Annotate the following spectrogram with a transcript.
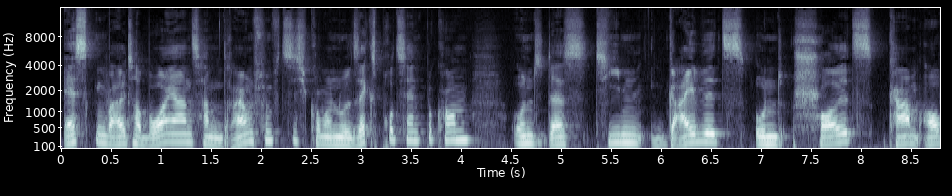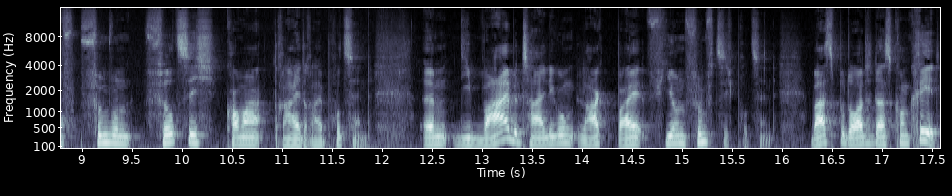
Esken, Walter Borjans haben 53,06 Prozent bekommen und das Team Geiwitz und Scholz kam auf 45,33 Prozent. Ähm, die Wahlbeteiligung lag bei 54 Prozent. Was bedeutet das konkret?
